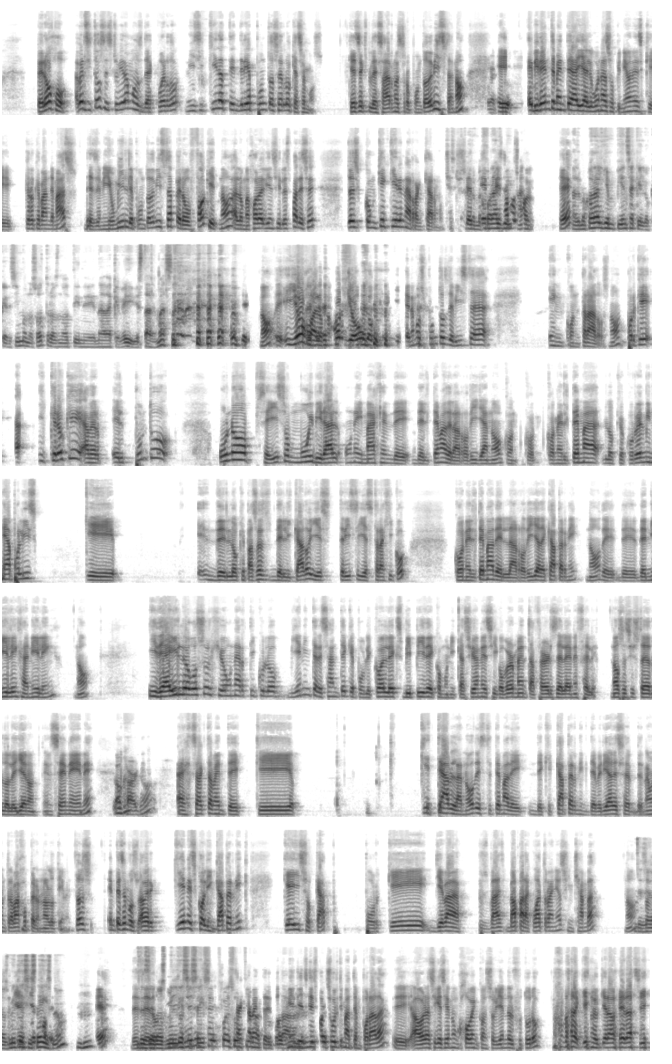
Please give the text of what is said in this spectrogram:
pero ojo, a ver, si todos estuviéramos de acuerdo, ni siquiera tendría punto hacer lo que hacemos que es expresar nuestro punto de vista, ¿no? Eh, evidentemente hay algunas opiniones que creo que van de más, desde mi humilde punto de vista, pero fuck it, ¿no? A lo mejor a alguien sí les parece. Entonces, ¿con qué quieren arrancar, muchachos? A lo mejor, alguien, con, ¿eh? a lo mejor alguien piensa que lo que decimos nosotros no tiene nada que ver y está de más. ¿No? Y ojo, a lo mejor yo, lo que, tenemos puntos de vista encontrados, ¿no? Porque, y creo que, a ver, el punto uno se hizo muy viral una imagen de, del tema de la rodilla, ¿no? Con, con, con, el tema, lo que ocurrió en Minneapolis, que eh, de lo que pasó es delicado y es triste y es trágico, con el tema de la rodilla de Kaepernick, ¿no? De, de, de kneeling a kneeling, ¿no? Y de ahí luego surgió un artículo bien interesante que publicó el ex VP de Comunicaciones y Government Affairs de la NFL. No sé si ustedes lo leyeron en CNN. Lockhart, ¿no? Exactamente, que, que te habla, ¿no? De este tema de, que Kaepernick debería de, ser, tener un trabajo, pero no lo tiene. Entonces, empecemos. A ver, ¿quién es Colin Kaepernick? ¿Qué hizo Cap? ¿Por qué lleva, pues va, para cuatro años sin chamba? ¿no? Desde 2016, ¿no? ¿Eh? Desde, 2016. fue su última temporada. 2016 fue su última temporada. Eh, ahora sigue siendo un joven construyendo el futuro, para quien lo quiera ver así.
